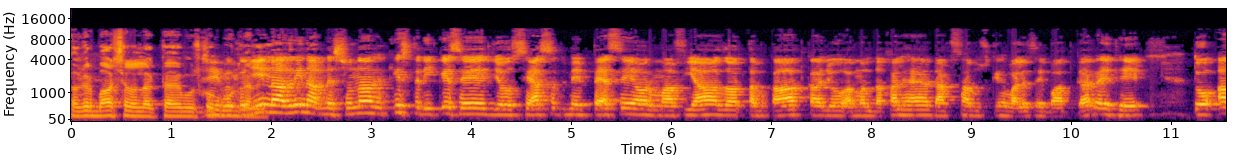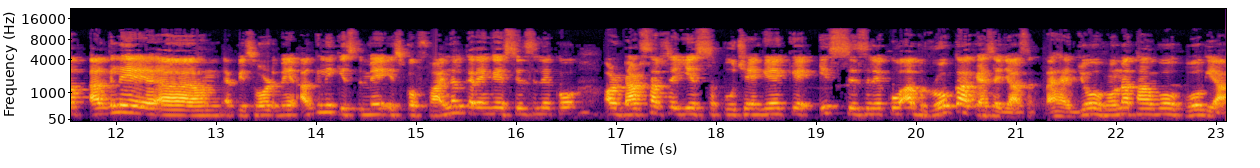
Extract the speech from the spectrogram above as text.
اگر مارشل لگتا ہے وہ اس کو جی قبول بالکل۔ کر یہ لے۔ ناظرین آپ نے سنا کہ کس طریقے سے جو سیاست میں پیسے اور مافیاز اور طبقات کا جو عمل دخل ہے ڈاکٹر صاحب اس کے حوالے سے بات کر رہے تھے۔ تو اب اگلے ہم ایپیسوڈ میں اگلی قسط میں اس کو فائنل کریں گے اس سلسلے کو اور ڈاکٹر صاحب سے یہ پوچھیں گے کہ اس سلسلے کو اب روکا کیسے جا سکتا ہے؟ جو ہونا تھا وہ ہو گیا۔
